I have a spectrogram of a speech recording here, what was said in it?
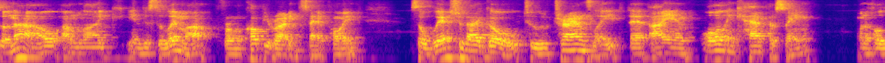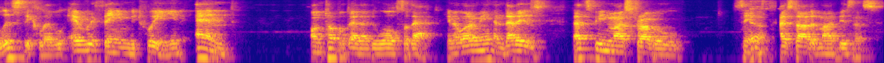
So now I'm like in this dilemma from a copywriting standpoint. So, where should I go to translate that I am all encompassing on a holistic level, everything in between? And on top of that, I do also that. You know what I mean? And that is, that's been my struggle since yeah. I started my business.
